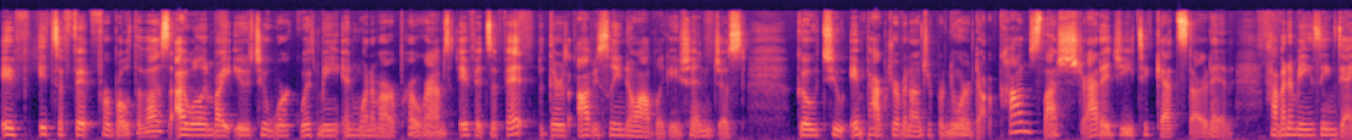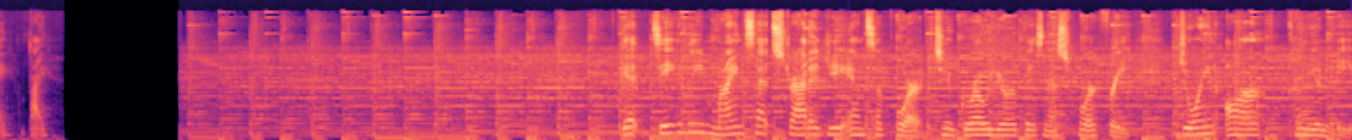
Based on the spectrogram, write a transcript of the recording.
if it's a fit for both of us i will invite you to work with me in one of our programs if it's a fit. But there's obviously no obligation. Just go to impactdrivenentrepreneur.com slash strategy to get started. Have an amazing day. Bye. Get daily mindset strategy and support to grow your business for free. Join our community,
